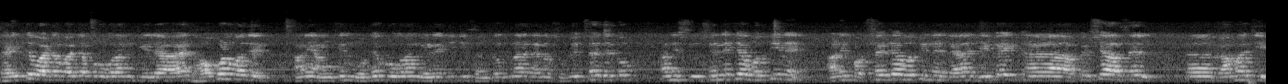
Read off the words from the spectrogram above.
साहित्य वाटपाच्या प्रोग्राम केल्या आहेत धावपळमध्ये आणि आणखीन मोठे प्रोग्राम घेण्याची जी संकल्पना आहे त्यांना शुभेच्छा देतो. आणि शिवसेनेच्या वतीने आणि पक्षाच्या वतीने त्यांना जे काही अपेक्षा असेल कामाची.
